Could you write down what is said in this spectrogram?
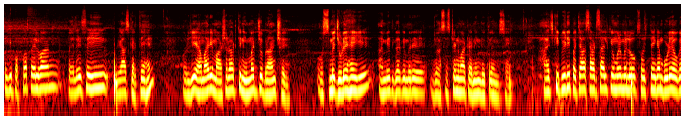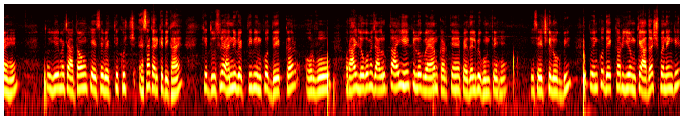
देखिए पप्पा पहलवान पहले से ही प्रयास करते हैं। और ये हमारी मार्शल आर्ट की नीमच जो ब्रांच है, उसमें जुड़े हैं ये। अमित गर्ग मेरे जो असिस्टेंट वहाँ ट्रेनिंग देते हैं उनसे। आज की पीढ़ी पचास साठ साल की उम्र में लोग सोचते हैं कि हम बूढ़े हो गए हैं। तो ये मैं चाहता हूँ कि ऐसे व्यक्ति कुछ ऐसा करके दिखाएँ कि दूसरे अन्य व्यक्ति भी इनको देखकर और वो, और आज लोगों में जागरूकता आई है कि लोग व्यायाम करते हैं, पैदल भी घूमते हैं, इस एज के लोग भी। तो इनको देखकर ये उनके आदर्श बनेंगे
